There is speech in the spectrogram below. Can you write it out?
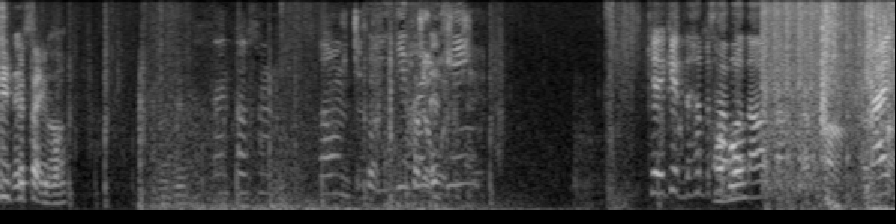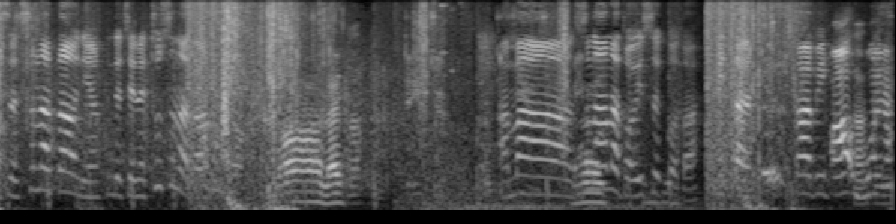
칠 뺐다 이거. 센터 순, 사운드. 2.5주지 걔, 걔, 4번 사번? 나왔다. 낙하. nice, 스나 다운이야. 근데 쟤네 two 스나다. 와 nice. 아마 스나 하나 더 있을 거다. 일단, 까비. 아, 아, 뭐야.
